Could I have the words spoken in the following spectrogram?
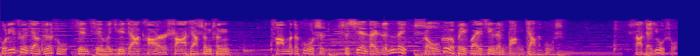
普利策奖得主兼天文学家卡尔·沙加声称，他们的故事是现代人类首个被外星人绑架的故事。沙加又说，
